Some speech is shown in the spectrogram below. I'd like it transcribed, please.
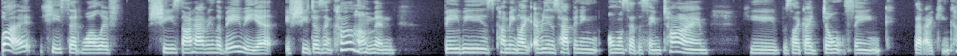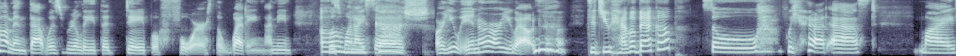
But he said, well, if she's not having the baby yet, if she doesn't come and baby is coming, like everything's happening almost at the same time, he was like, I don't think that I can come. And that was really the day before the wedding. I mean, oh was when I said, gosh. Are you in or are you out? Did you have a backup? So we had asked my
